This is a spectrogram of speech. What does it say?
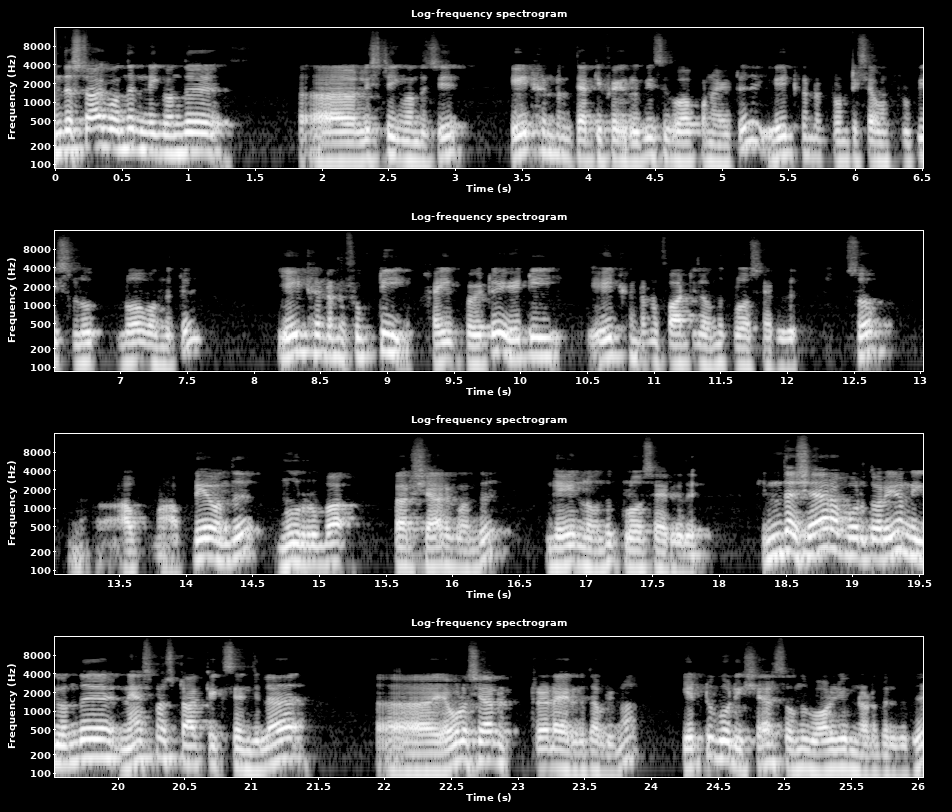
இந்த ஸ்டாக் வந்து இன்னைக்கு வந்து லிஸ்டிங் வந்துச்சு. எயிட் ஹண்ட்ரட் தேர்ட்டி ஃபைவ் ருபீஸுக்கு ஓப்பன் ஆகிட்டு eight hundred twenty seven rupees low low வந்துட்டு எயிட் ஹண்ட்ரட் ஃபிஃப்டி ஹை போயிட்டு எயிட்டி எயிட் ஹண்ட்ரட் ஃபார்ட்டியில் வந்து க்ளோஸ் ஆயிருக்குது ஸோ அப்படியே வந்து நூறுரூபா பெர் ஷேருக்கு வந்து கெயினில் வந்து க்ளோஸ் ஆயிருக்குது. இந்த ஷேரை பொறுத்தவரையும் இன்றைக்கி வந்து நேஷ்னல் ஸ்டாக் எக்ஸ்சேஞ்சில் எவ்வளோ ஷேர் ட்ரேட் ஆகிருக்குது அப்படின்னா எட்டு கோடி ஷேர்ஸ் வந்து வால்யூம் நடந்திருக்குது.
